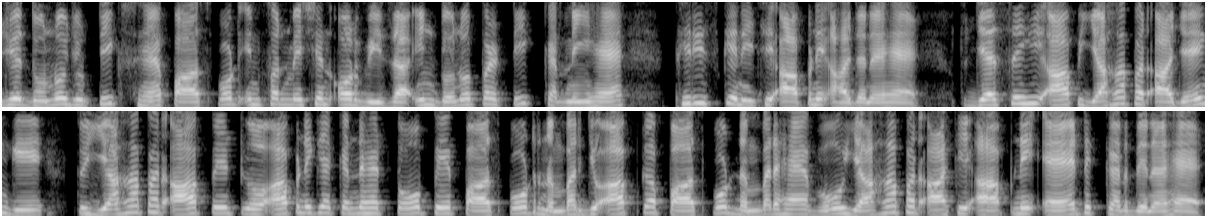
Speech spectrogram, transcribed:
ये दोनों जो टिक्स हैं पासपोर्ट इन्फॉर्मेशन और वीज़ा इन दोनों पर टिक करनी है। फिर इसके नीचे आपने आ जाना है। तो जैसे ही आप यहाँ पर आ जाएँगे तो यहाँ पर आप तो आपने क्या करना है? टॉप पे पासपोर्ट नंबर जो आपका पासपोर्ट नंबर है, वो यहाँ पर आके आपने ऐड कर देना है।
